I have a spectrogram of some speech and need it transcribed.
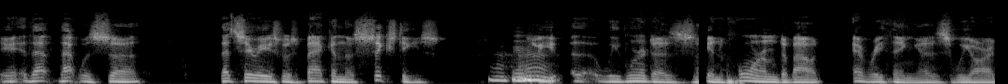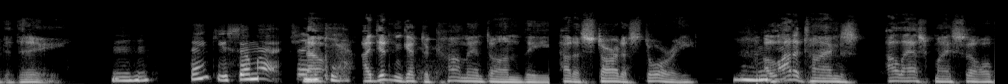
Eh, that that was uh, that series was back in the 60s. Mm-hmm. So uh, we weren't as informed about everything as we are today. Mm-hmm. Thank you so much. Now, you. I didn't get to comment on the how to start a story. Mm-hmm. A lot of times I'll ask myself,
